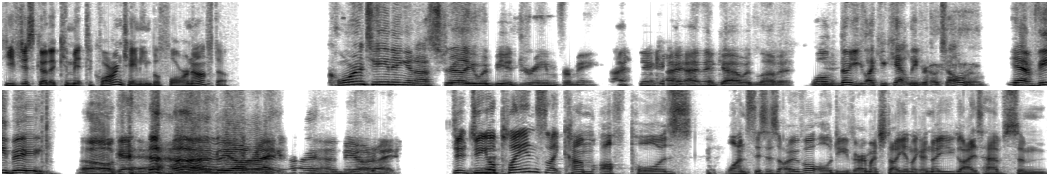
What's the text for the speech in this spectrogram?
You've just got to commit to quarantining before and after. quarantining in Australia would be a dream for me I think I, I think I would love it well, no, you like you can't leave your hotel room. yeah VB Oh, okay. Yeah, that'd be all right. All right. That'd be all right. Do, do your plans like come off pause once this is over, or do you very much start again? Like I know you guys have some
